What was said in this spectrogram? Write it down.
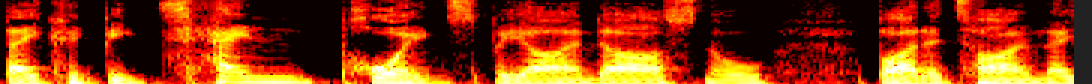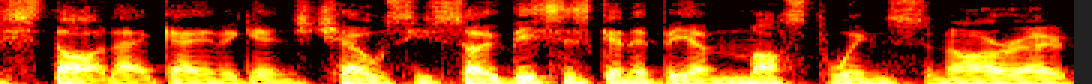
They could be 10 points behind Arsenal by the time they start that game against Chelsea. So this is going to be a must win scenario.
